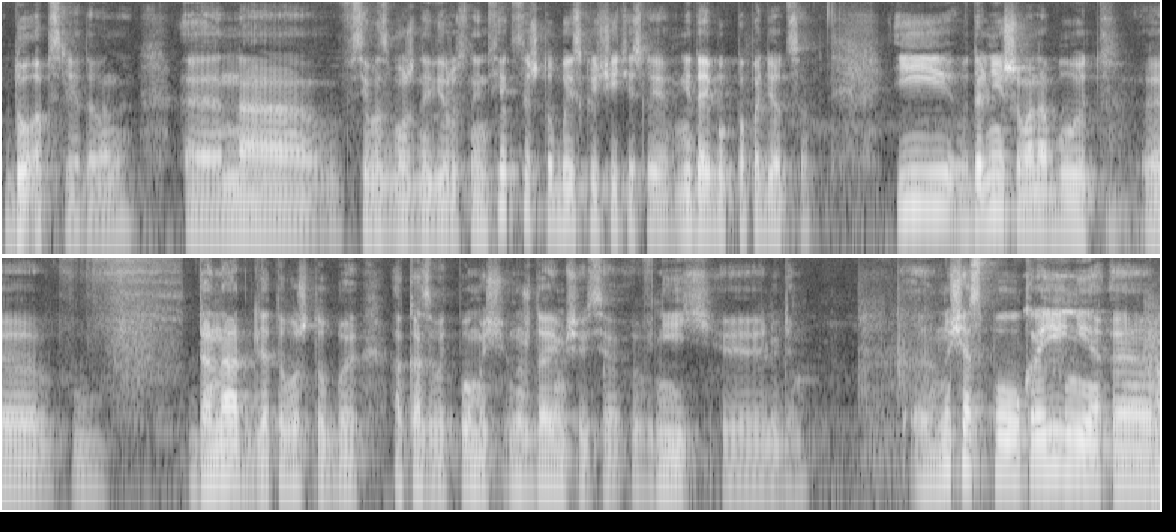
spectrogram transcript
дообследована на всевозможные вирусные инфекции, чтобы исключить, если, не дай бог, попадется. И в дальнейшем она будет э, дана для того, чтобы оказывать помощь нуждающимся в ней э, людям. Э, Ну, сейчас по Украине э,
